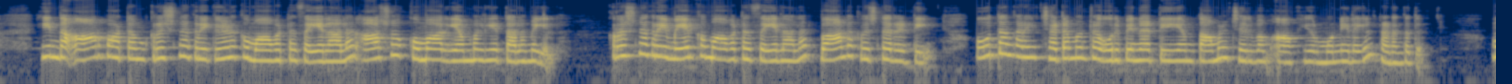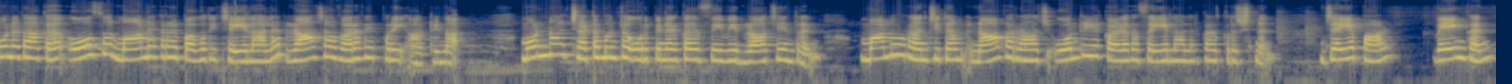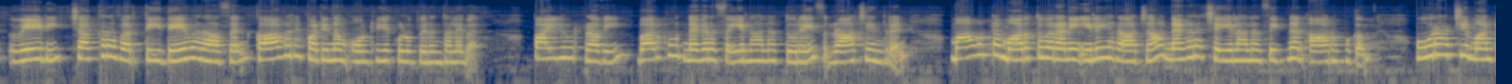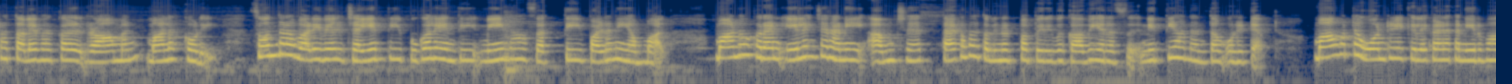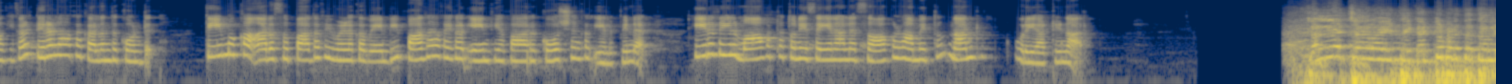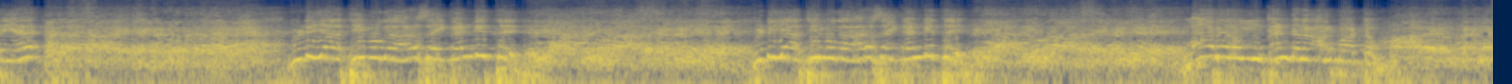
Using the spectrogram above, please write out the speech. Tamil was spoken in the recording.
இந்த ஆர்ப்பாட்டம் கிருஷ்ணகிரி கிழக்கு மாவட்ட செயலாளர் அசோக் குமார் எம்எல்ஏ தலைமையில் கிருஷ்ணகிரி மேற்கு மாவட்ட செயலாளர் பாலகிருஷ்ண ரெட்டி ஊத்தங்கரை சட்டமன்ற உறுப்பினர் டி. எம். தமிழ்ச்செல்வம் ஆகியோர் முன்னிலையில் நடந்தது. முன்னதாக ஓசூர் மாநகர பகுதி செயலாளர் ராஜா வரவேற்புரை ஆற்றினார். முன்னாள் சட்டமன்ற உறுப்பினர்கள் சி. வி. ராஜேந்திரன் மனு ரஞ்சிதம் நாகராஜ் ஒன்றிய கழக செயலாளர்கள் கிருஷ்ணன் ஜெயபால் வேங்கன் வேடி சக்கரவர்த்தி தேவராசன் காவிரிப்பட்டினம் ஒன்றிய குழு பெருந்தலைவர் பையூர் ரவி பர்கூர் நகர செயலாளர் துரைஸ் ராஜேந்திரன் மாவட்ட மருத்துவர் அணி இளையராஜா நகர செயலாளர் சிக்னல் ஆறுமுகம் ஊராட்சி மன்ற தலைவர்கள் ராமன் மலர்கொடி சுந்தர வடிவேல் ஜெயந்தி புகழேந்தி மீனா சக்தி பழனி அம்மாள் மனோகரன் இளைஞர் அணி அம்சர் தகவல் தொழில்நுட்ப பிரிவு கவியரசு நித்யானந்தம் உள்ளிட்ட மாவட்ட ஒன்றிய கிளைக்கழக நிர்வாகிகள் திரளாக கலந்து கொண்டு திமுக அரசு பதவி விலக வேண்டி பதாகைகள் ஏந்தியவாறு கோஷங்கள் எழுப்பினர். இறுதியில் மாவட்ட துணை செயலாளர் சாகுல் அமைத்து நன்றி உரையாற்றினார். கள்ளச்சாராயத்தை கட்டுப்படுத்த தவறிய விடியா திமுக அரசை கண்டித்து விடியா திமுக அரசை கண்டித்து மாபெரும் கண்டன ஆர்ப்பாட்டம்.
